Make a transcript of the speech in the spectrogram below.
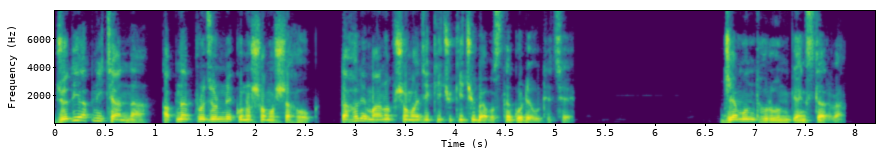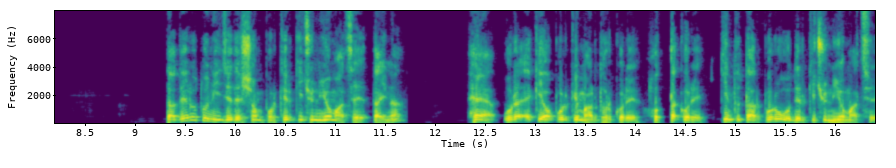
যদি আপনি চান না, আপনার প্রজন্মে কোনো সমস্যা হোক, তাহলে মানব সমাজে কিছু কিছু ব্যবস্থা গড়ে উঠেছে। যেমন ধরুন, গ্যাংস্টাররা। তাদেরও তো নিজেদের সম্পর্কের কিছু নিয়ম আছে, তাই না? হ্যাঁ ওরা একে অপরকে মারধর করে, হত্যা করে, কিন্তু তারপরও ওদের কিছু নিয়ম আছে।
